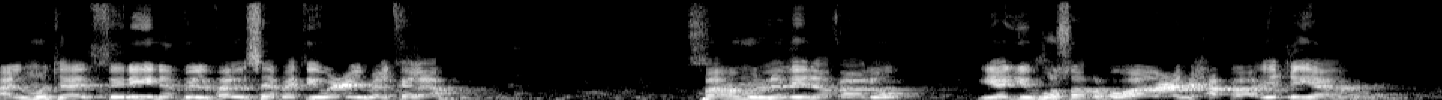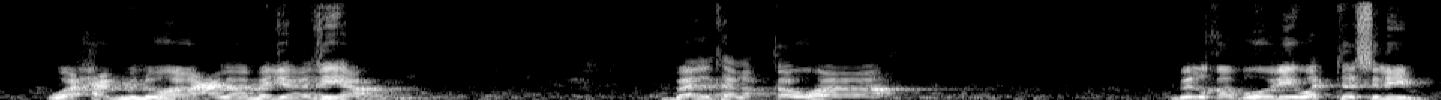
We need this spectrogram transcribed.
المتأثرين بالفلسفة وعلم الكلام. فهم الذين قالوا يجب صرفها عن حقائقها وحملها على مجازها بل تلقوها بالقبول والتسليم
